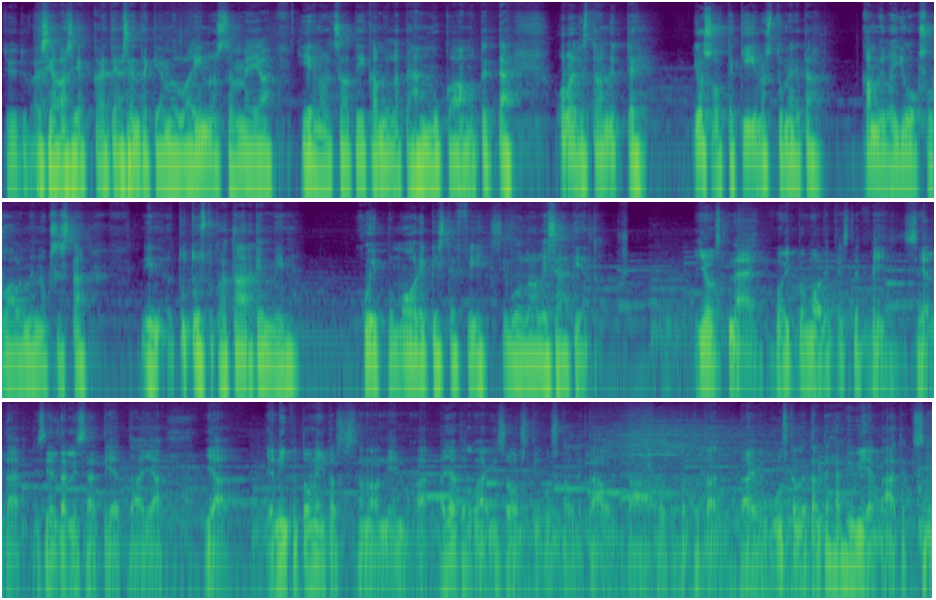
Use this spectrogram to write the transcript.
tyytyväisiä asiakkaita. Ja sen takia me ollaan innossamme ja hienoa, että saatiin Kamilla tähän mukaan. Mutta että oleellista on nyt, jos olette kiinnostuneita Kamilan juoksuvalmennuksesta, niin tutustukaa tarkemmin huippumoodi.fi, sivuilla on lisää tietoa. Just näin, huippumodi.fi, sieltä, sieltä lisätietoa ja, ja, ja niin kuin Toni tuossa sanoi, niin ajatellaan isosti, uskalletaan ottaa, ottaa tota, tai uskalletaan tehdä hyviä päätöksiä,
